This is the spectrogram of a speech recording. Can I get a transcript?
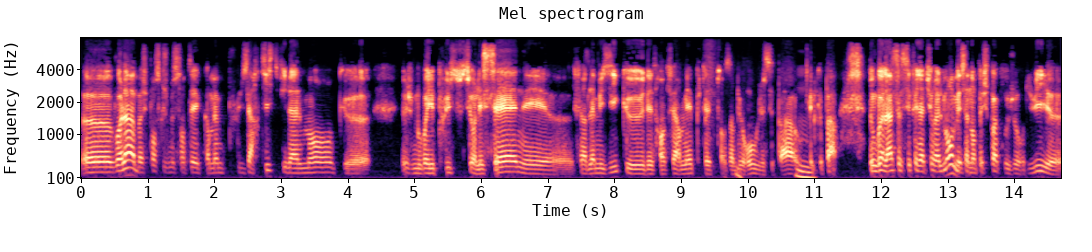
voilà, bah, je pense que je me sentais quand même plus artiste finalement que je me voyais plus sur les scènes et euh, faire de la musique que d'être enfermé peut-être dans un bureau ou je sais pas ou hmm. quelque part. Donc voilà, ça s'est fait naturellement, mais ça n'empêche pas qu'aujourd'hui euh,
